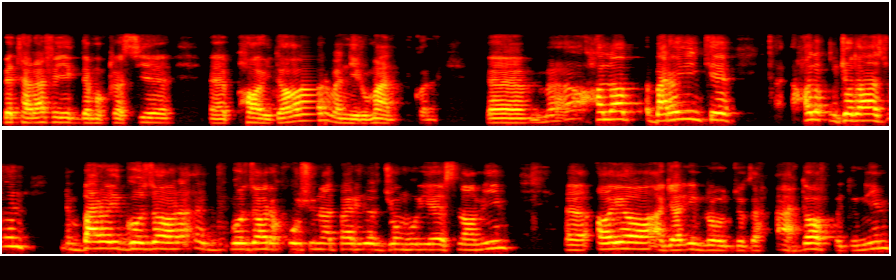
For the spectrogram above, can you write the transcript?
به طرف یک دموکراسی پایدار و نیرومند می‌کنه. حالا برای اینکه حالا جدا از اون برای گذار گذار خشونت پرهیز از جمهوری اسلامی آیا اگر این رو جز اهداف بدونیم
